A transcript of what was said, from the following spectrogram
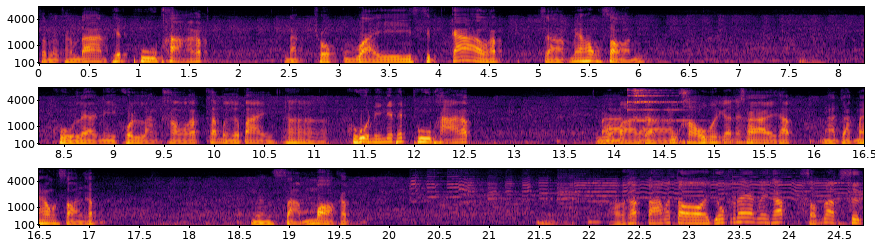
สำหรับทางด้านเพชรภูผาครับ นักชกวัย 19 ครับ จากแม่ห้องสอน คู่แรกนี่คนหลังเข่าครับเสมอไป คู่นี้เนี่ยเพชรภูผาครับถือว่ามาจากภูเขาเหมือนกันนะครับใช่ครับ มาจากแม่ห้องสอนครับ เมืองสามหมอกครับ เอาละครับ ตามมาต่อยกแรกเลยครับสำหรับศึก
